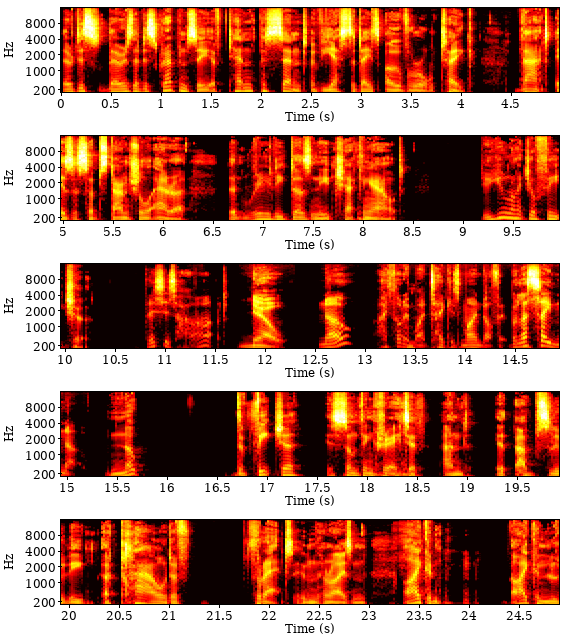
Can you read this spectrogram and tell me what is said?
There is, there is a discrepancy of 10% of yesterday's overall take. That is a substantial error that really does need checking out. Do you write your feature? This is hard. No. No? I thought it might take his mind off it, but let's say no. Nope. The feature is something creative and absolutely a cloud of threat in the horizon. I can, I can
